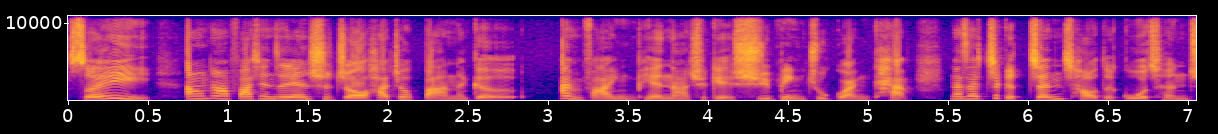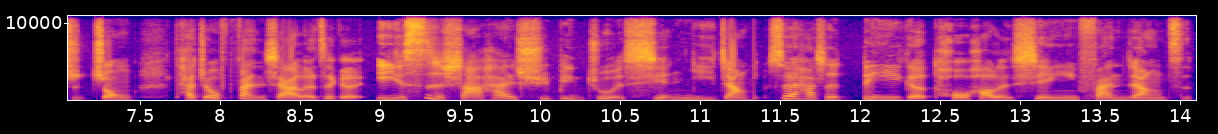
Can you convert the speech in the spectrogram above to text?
所以当他发现这件事之后，他就把那个。案发影片拿去给徐秉柱观看，那在这个争吵的过程之中，他就犯下了这个疑似杀害徐秉柱的嫌疑，这样，所以他是第一个头号的嫌疑犯这样子。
